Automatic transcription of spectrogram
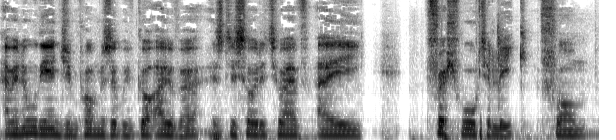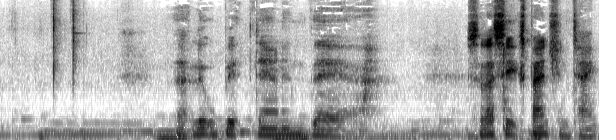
having all the engine problems that we've got over, has decided to have a fresh water leak from that little bit down in there. So that's the expansion tank,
